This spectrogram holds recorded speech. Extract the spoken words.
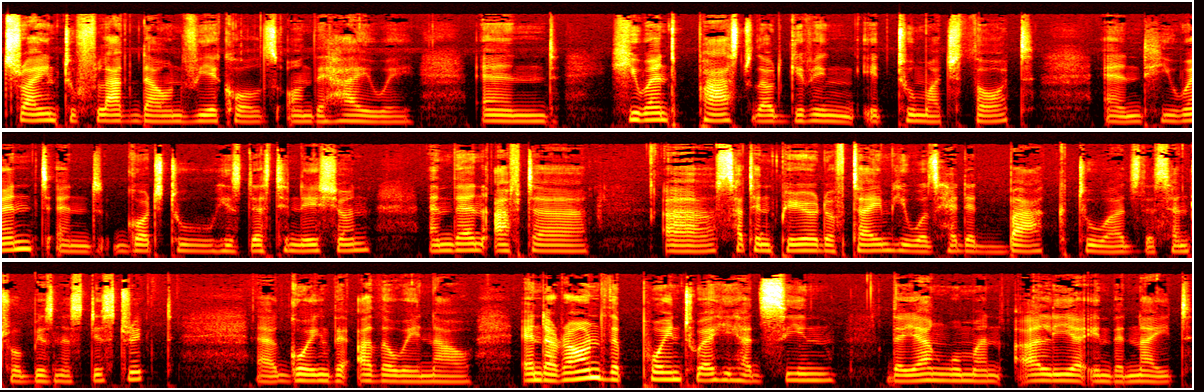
trying to flag down vehicles on the highway. And he went past without giving it too much thought. And he went and got to his destination. And then, after a certain period of time, he was headed back towards the central business district, uh, going the other way now. And around the point where he had seen the young woman earlier in the night,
